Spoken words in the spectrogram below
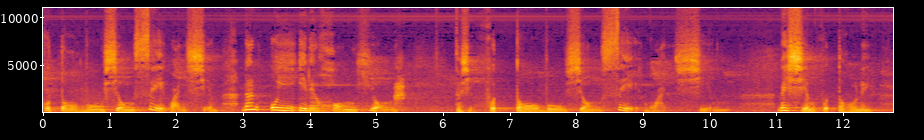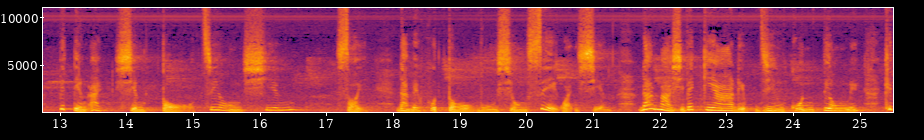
佛道无上誓愿行。咱唯一的方向啊，就是佛道无上誓愿行。要成佛道呢，必定爱成道众生，所以咱要佛道无上誓愿行。咱嘛是要行入人群中呢，去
